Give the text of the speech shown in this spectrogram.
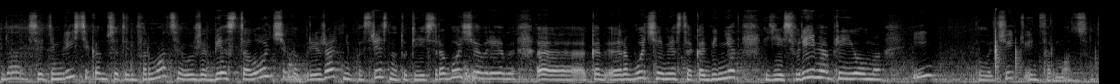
да, с этим листиком, с этой информацией уже без талончика приезжать непосредственно. Тут есть рабочее время, э, ка- рабочее место, кабинет, есть время приема и получить информацию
